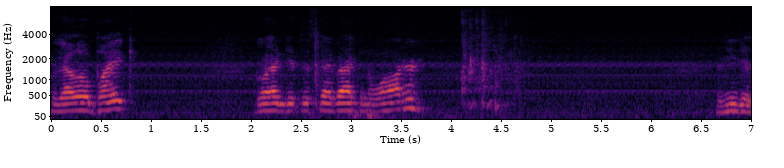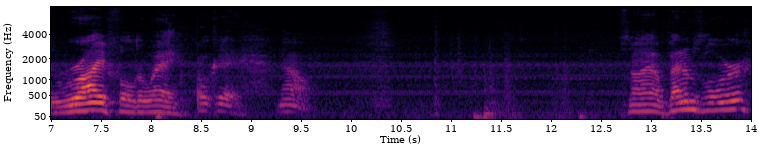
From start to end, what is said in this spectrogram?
we got a little pike. Go ahead and get this guy back in the water. And he just rifled away. Okay, now. So now I have Venom's lure.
